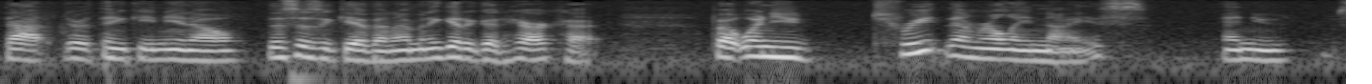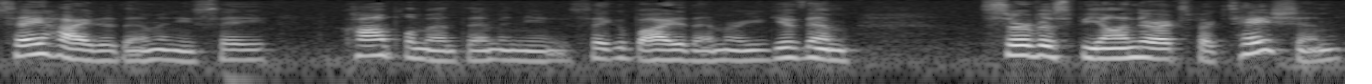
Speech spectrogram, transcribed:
that they're thinking, you know, this is a given, I'm going to get a good haircut. But when you treat them really nice and you say hi to them and you say, compliment them and you say goodbye to them or you give them service beyond their expectation,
